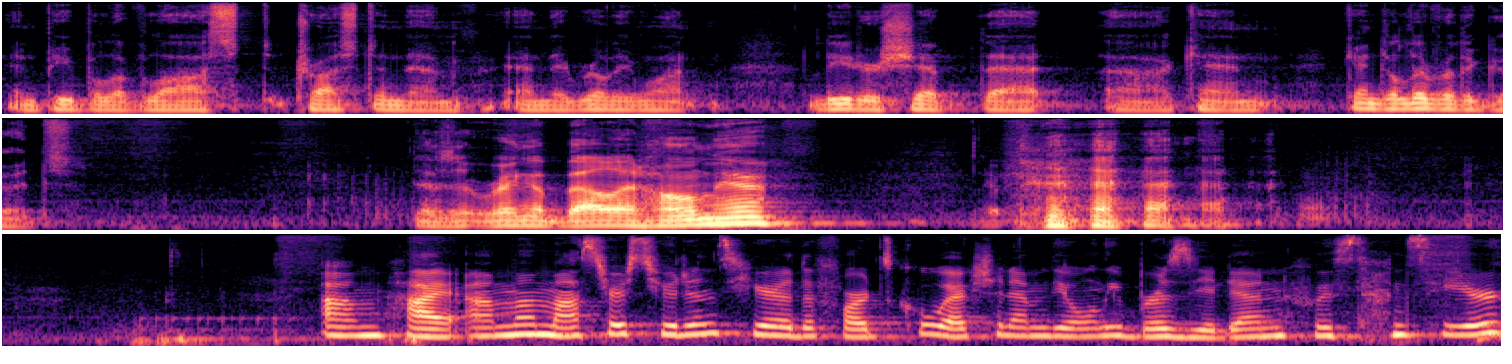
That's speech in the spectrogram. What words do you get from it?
and people have lost trust in them, and they really want leadership that uh, can, can deliver the goods. Does it ring a bell at home here? Um, hi, I'm a master's student here at the Ford School. Actually, I'm the only Brazilian who stands here.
